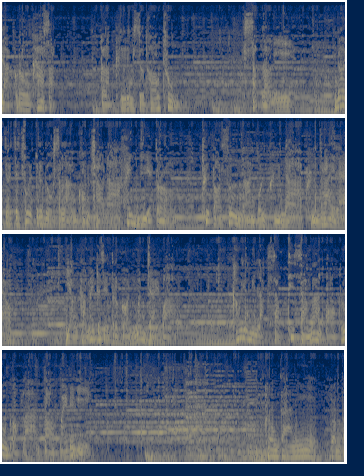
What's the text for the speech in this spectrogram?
จากโรงฆ่าสัตว์ กลับคืนสู่ท้องทุ่ง สัตว์เหล่านี้ นอกจากจะช่วยกระดูกสันหลังของชาวนาให้เหยียดตรง เพื่อต่อสู้งานบนผืนนาผืนไร่แล้ว ยังทำให้เกษตรกรมั่นใจว่า เขายังมีหลักทรัพย์ที่สามารถออกลูกออกหลานต่อไปได้อีกโครงการนี้กรมป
